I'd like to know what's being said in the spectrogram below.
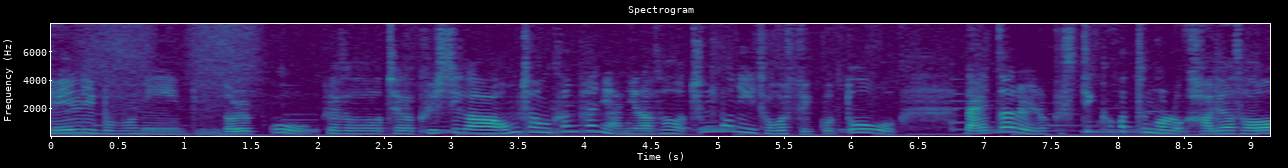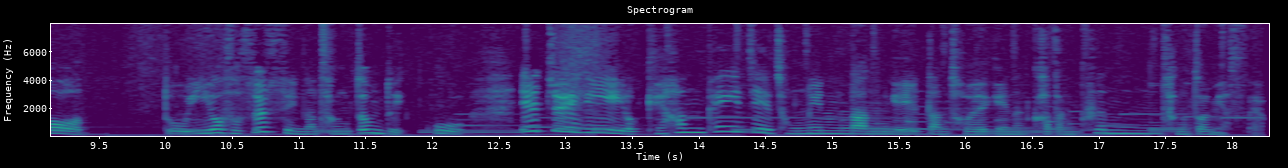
데일리 부분이 좀 넓고 그래서 제가 글씨가 엄청 큰 편이 아니라서 충분히 적을 수 있고 또 날짜를 이렇게 스티커 같은 걸로 가려서 또 이어서 쓸 수 있는 장점도 있고 일주일이 이렇게 한 페이지에 정리된다는 게 일단 저에게는 가장 큰 장점이었어요.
